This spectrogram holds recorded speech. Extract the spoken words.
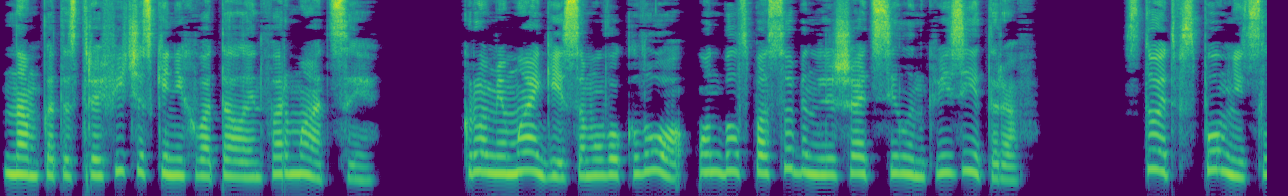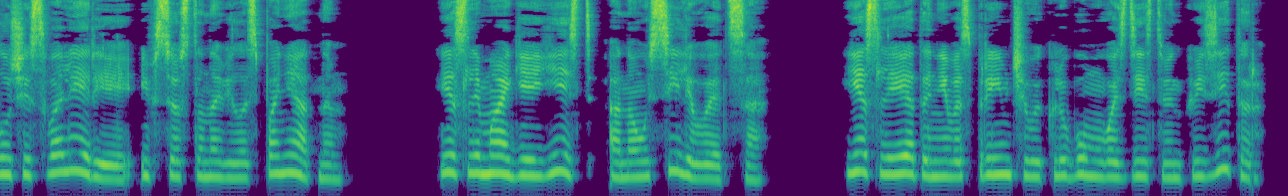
Нам катастрофически не хватало информации. Кроме магии самого Кло, он был способен лишать сил инквизиторов. Стоит вспомнить случай с Валерией, и все становилось понятным. Если магия есть, она усиливается. Если это невосприимчивый к любому воздействию инквизитор,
